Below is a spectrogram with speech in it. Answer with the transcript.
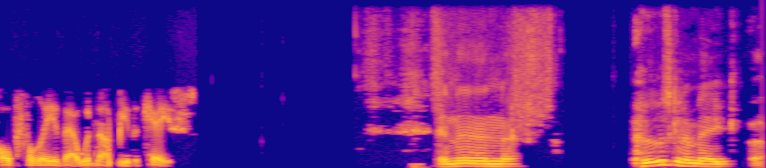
hopefully that would not be the case. And then who's going to make uh,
